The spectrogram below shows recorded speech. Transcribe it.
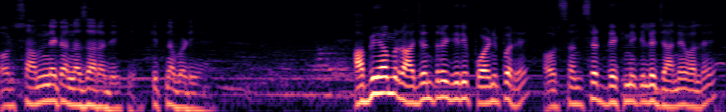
और सामने का नज़ारा देखिए, कितना बढ़िया है। अभी हम राजेंद्र गिरी पॉइंट पर है और सनसेट देखने के लिए जाने वाले हैं।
